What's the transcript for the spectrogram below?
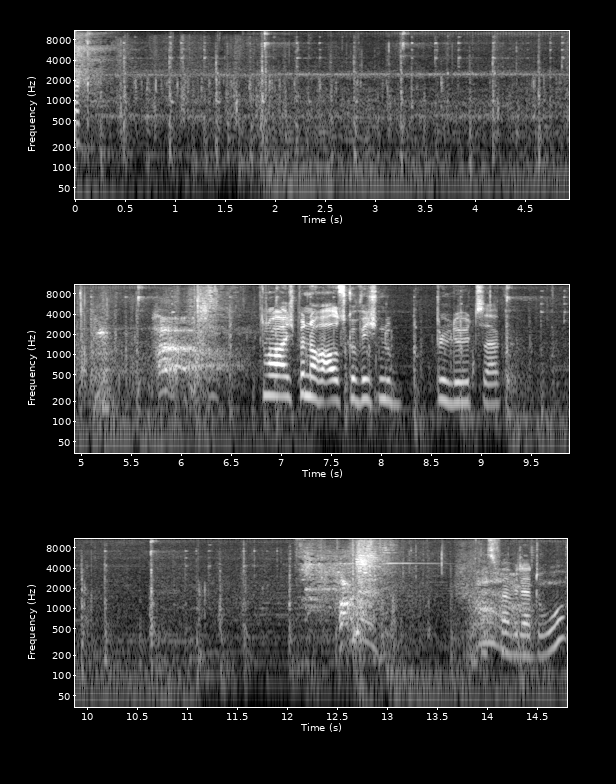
Fuck. Oh, ich bin noch ausgewichen, du Blödsack. Das war wieder doof.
